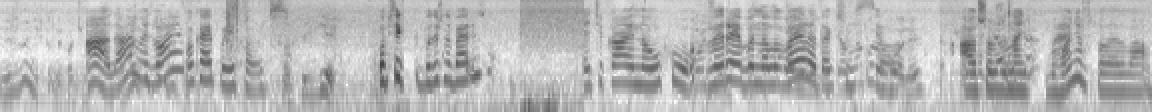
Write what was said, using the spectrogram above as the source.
Не знаю, ніхто не хоче. А, да, ми двоє? Окей, поїхали. Пупсик, ти будеш на березі? Я чекаю на уху. Ви риби наловили, так що все. А що вже навіть вогонь розпалили? Вау.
